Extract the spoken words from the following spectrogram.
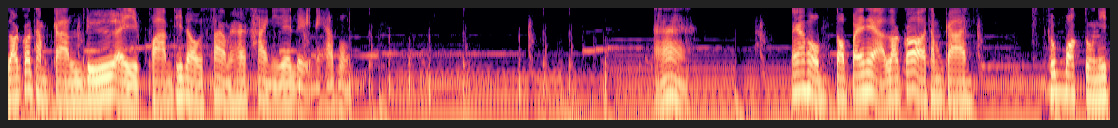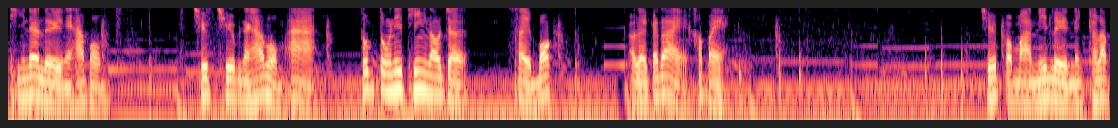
เราก็ทำการรื้อไอ้ฟาร์มที่เราสร้างไว้ข้างๆนี้ได้เลยนะครับผมอ่านะครับผมต่อไปเนี่ยเราก็ทำการ ทุบบล็อกตรงนี้ทิ้งได้เลยนะครับผมชึบชึบนะครับผมอ่า ทุบตรงนี้ทิ้งเราจะใส่บล็อกอะไรก็ได้เข้าไปชึบประมาณนี้เลยนะครับ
